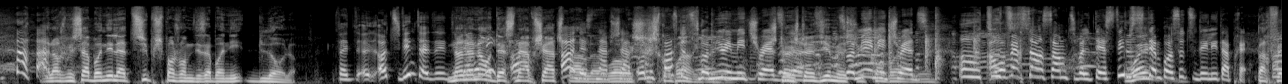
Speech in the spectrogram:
Alors, je me suis abonné là-dessus, puis je pense que je vais me désabonner de là. là. Fait, euh, ah, tu viens de te dé- Non, non, non, de Snapchat, je ah, parle, de. Snapchat. Ouais, ouais, Ouais, je- mais je, je pense que tu vas mieux aimer Threads. Je suis un- vieux Tu vas monsieur, mieux aimer. Threads. Ah, On va faire ça ensemble. Tu vas le tester. Puis Ouais. si t'aimes pas ça, tu délites après. Parfait,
